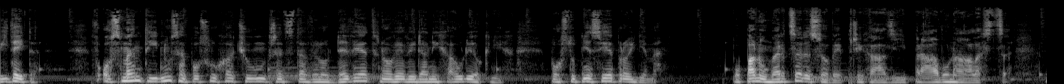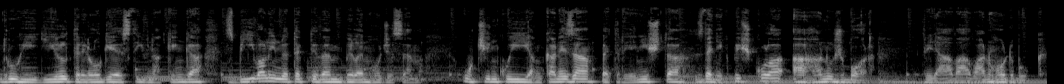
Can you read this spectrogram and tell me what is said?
Vítejte. V osmém týdnu se posluchačům představilo devět nově vydaných audioknih. Postupně si je projdeme. Po panu Mercedesovi přichází Právo nálezce, druhý díl trilogie Stephena Kinga s bývalým detektivem Billem Hodgesem. Účinkují Jan Kaniza, Petr Jeništa, Zdeněk Piškula a Hanuš Bor. Vydává Van Hotbook.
